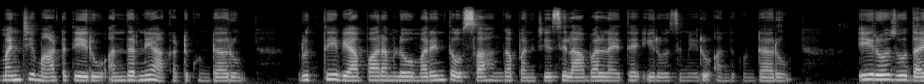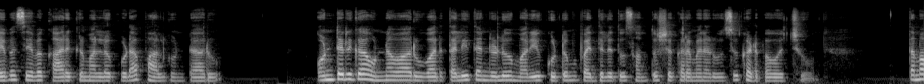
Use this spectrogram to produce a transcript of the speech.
మంచి మాట తీరు అందరినీ ఆకట్టుకుంటారు. వృత్తి వ్యాపారంలో మరింత ఉత్సాహంగా పనిచేసి లాభాలనైతే ఈరోజు మీరు అందుకుంటారు. ఈరోజు దైవ సేవ కార్యక్రమాల్లో కూడా పాల్గొంటారు. ఒంటరిగా ఉన్నవారు వారి తల్లిదండ్రులు మరియు కుటుంబ పెద్దలతో సంతోషకరమైన రోజు గడపవచ్చు. తమ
